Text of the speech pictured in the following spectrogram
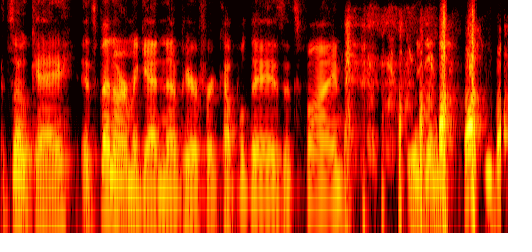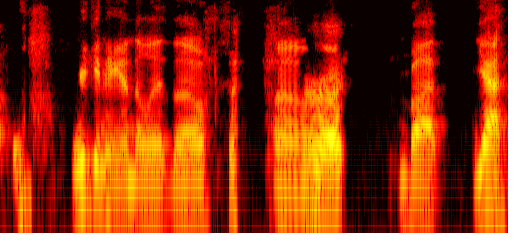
It's okay. It's been Armageddon up here for a couple days. It's fine. We can we can handle it though. Um, all right. But yeah,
